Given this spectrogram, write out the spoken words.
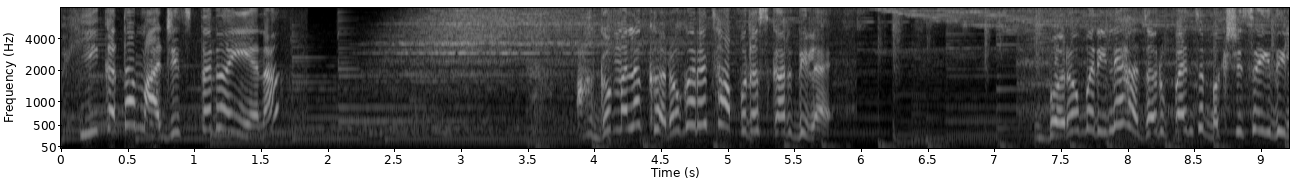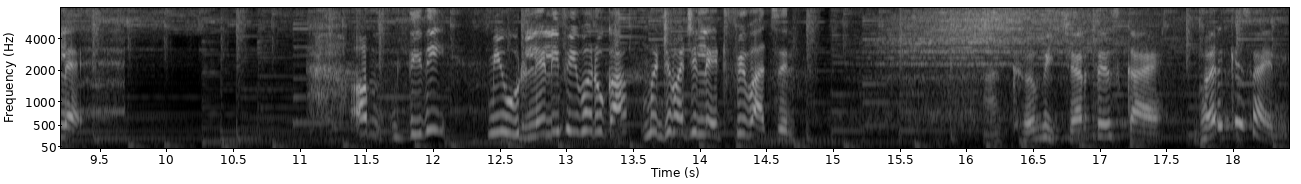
ही कथा माझीच तर नाहीये ना? अगं मला खरोखरच हा पुरस्कार दिलाय. बरोबरीने हजार रुपयांचं बक्षीसही दिलंय. अम, दीदी मी उरलेली फी भरू का? म्हणजे माझी लेट फी वाचेल. अगं विचारतेस काय? भर की Sayali.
